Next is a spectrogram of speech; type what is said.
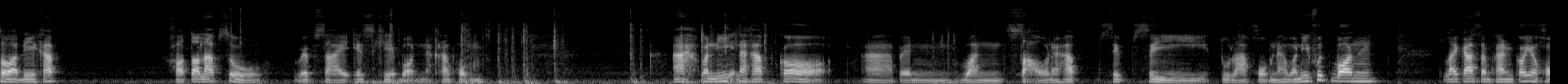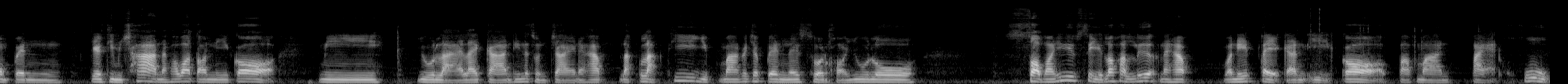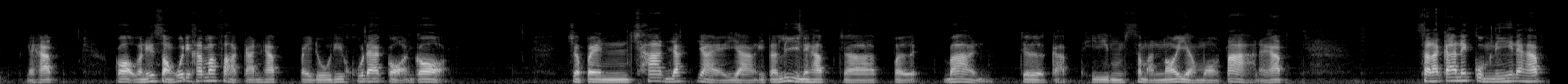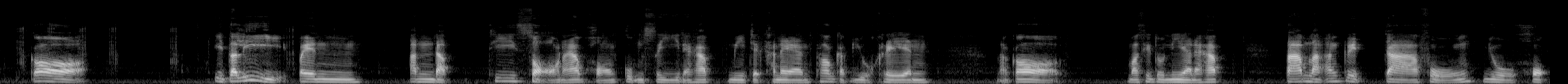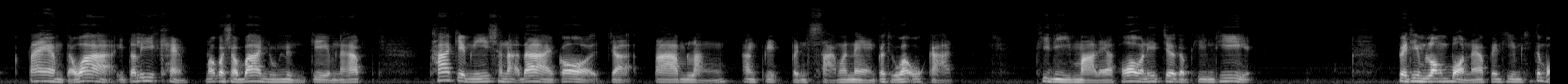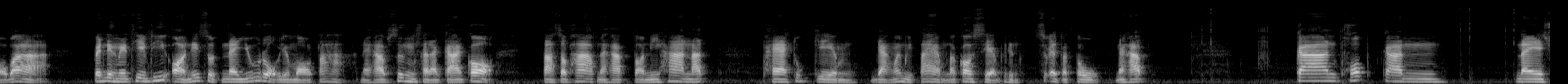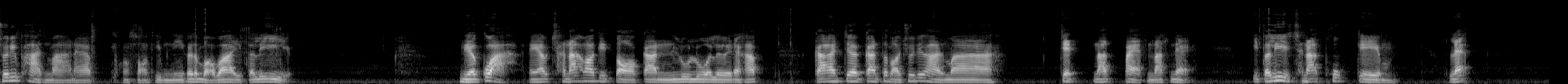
สวัสดีครับ ขอต้อนรับสู่เว็บไซต์ SK b o n นะครับผมอะวันนี้นะครับก็อ่าเป็นวันเสาร์นะครับ 14 ตุลาคมนะวันนี้ฟุตบอลรายการสำคัญก็ยังคงเป็นเกมทีมชาตินะเพราะว่าตอนนี้ก็มีอยู่หลายรายการที่น่าสนใจนะครับ หลักๆที่หยิบมาก็จะเป็นในส่วนของยูโร2024รอบคัดเลือกนะครับ วันนี้เตะกันอีกก็ประมาณ 8 คู่นะครับ ก็วันนี้ 2 คู่ที่คัดมาฝากกันครับ ไปดูที่คู่แรกก่อนก็ จะเป็นชาติยักษ์ใหญ่อย่างอิตาลีนะครับ จะเปิดบ้านเจอกับทีมสมันน้อยอย่างมอลตานะครับสถานการณ์ในกลุ่มนี้นะครับ ก็อิตาลีเป็นอันดับที่ 2 นะครับของกลุ่ม C นะครับ มี 7 คะแนนเท่ากับยูเครน แล้วก็ มาซิโดเนียนะครับ ตามหลังอังกฤษจ่าฝูงอยู่ 6 แต้ม แต่ว่าอิตาลีแข่งน้อยกว่าชาวบ้านอยู่ 1 เกมนะครับ ถ้าเกมนี้ชนะได้ก็จะตามหลังอังกฤษเป็น3คะแนนก็ถือว่าโอกาสที่ดีมาแล้ว เพราะว่าวันนี้เจอกับทีมที่ เป็นทีมลองบอลนะครับเป็นทีมที่ต้องบอกว่าเป็นหนึ่งในทีมที่อ่อนที่สุดในยุโรปอย่างมอลตานะครับ ซึ่งสถานการณ์ก็ตาสภาพนะครับ ตอนนี้ 5 นัด แพ้ทุกเกมอยังไม่มีแต้ม แล้วก็เสียไปถึง 11 ประตูนะครับ การพบกันในช่วงที่ผ่านมานะครับ ของสองทีมนี้ก็ต้องบอกว่าอิตาลีเหนือกว่านะครับชนะมาติดต่อกันรัวๆเลยนะครับ การเจอกันตลอดช่วงที่ผ่านมา 7 นัด 8 นัดเนี่ยอิตาลีชนะทุกเกม และ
